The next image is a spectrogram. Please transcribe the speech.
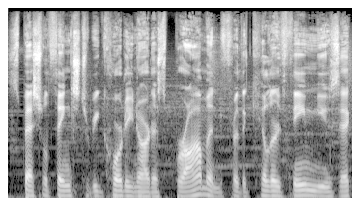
Special thanks to recording artist Berahmand for the killer theme music.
